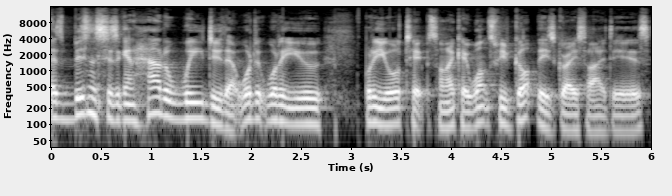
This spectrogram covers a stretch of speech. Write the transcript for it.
as businesses, again, how do we do that? What what are you? What are your tips on? Okay, once we've got these great ideas.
